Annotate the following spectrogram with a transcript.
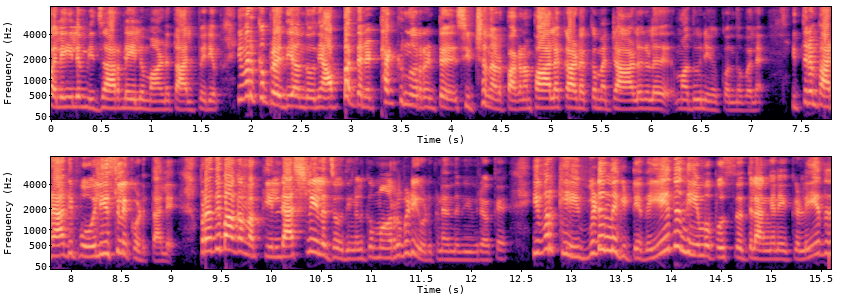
കൊലയിലും വിചാരണയിലുമാണ് താല്പര്യം. ഇവർക്ക് പ്രതിയാന്ന് തോന്നി അപ്പം തന്നെ ടക്ക് എന്ന് പറഞ്ഞിട്ട് ശിക്ഷ നടപ്പാക്കണം. പാലക്കാടൊക്കെ മറ്റാളുകൾ മധുവിനെയൊക്കെ ഒന്ന പോലെ. ഇത്തരം പരാതി പോലീസിൽ കൊടുത്താൽ. പ്രതിഭാഗം വക്കീലിന്റെ അശ്ലീല ചോദ്യങ്ങൾക്ക് മറുപടി കൊടുക്കണം എന്ന വിവരമൊക്കെ ഇവർക്ക് എവിടുന്ന് കിട്ടിയത്? ഏത് നിയമ പുസ്തകത്തിൽ അങ്ങനെയൊക്കെയുള്ള? ഏത്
